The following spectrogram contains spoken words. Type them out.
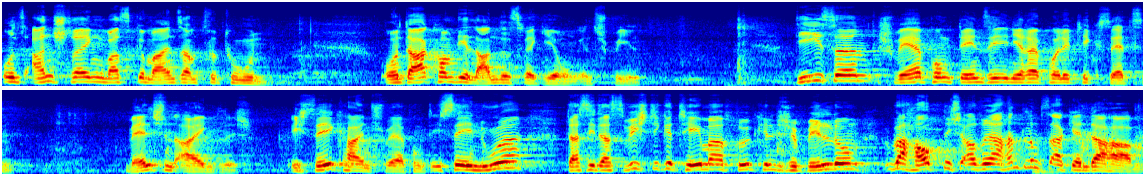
uns anstrengen, etwas gemeinsam zu tun. Und da kommt die Landesregierung ins Spiel. Diesen Schwerpunkt, den Sie in Ihrer Politik setzen, welchen eigentlich? Ich sehe keinen Schwerpunkt. Ich sehe nur, dass Sie das wichtige Thema frühkindliche Bildung überhaupt nicht auf Ihrer Handlungsagenda haben.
